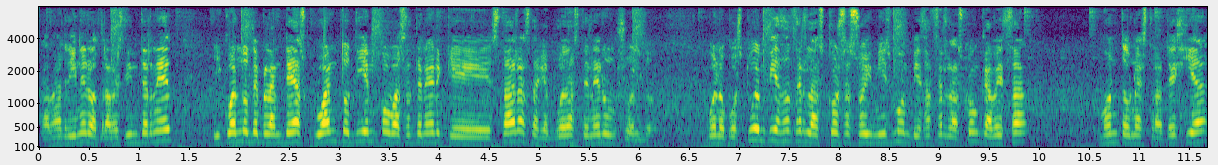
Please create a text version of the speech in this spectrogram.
ganar dinero a través de Internet y cuando te planteas cuánto tiempo vas a tener que estar hasta que puedas tener un sueldo. Bueno, pues tú empieza a hacer las cosas hoy mismo, empieza a hacerlas con cabeza, monta una estrategia,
